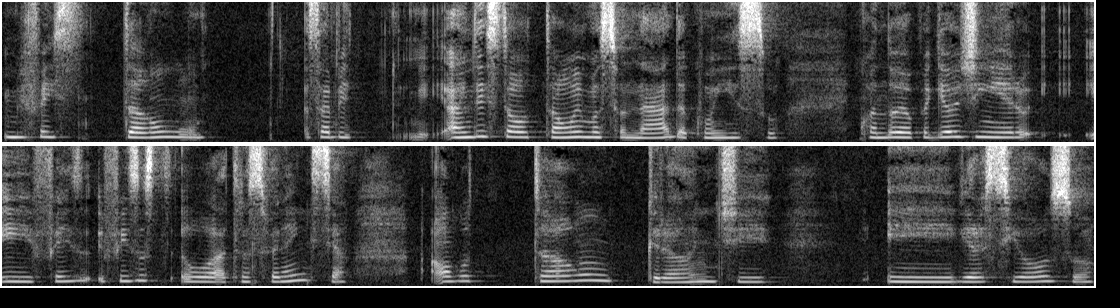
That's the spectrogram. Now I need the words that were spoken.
me fez tão sabe, ainda estou tão emocionada com isso. Quando eu peguei o dinheiro e fez, fiz a transferência, algo tão grande e gracioso,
